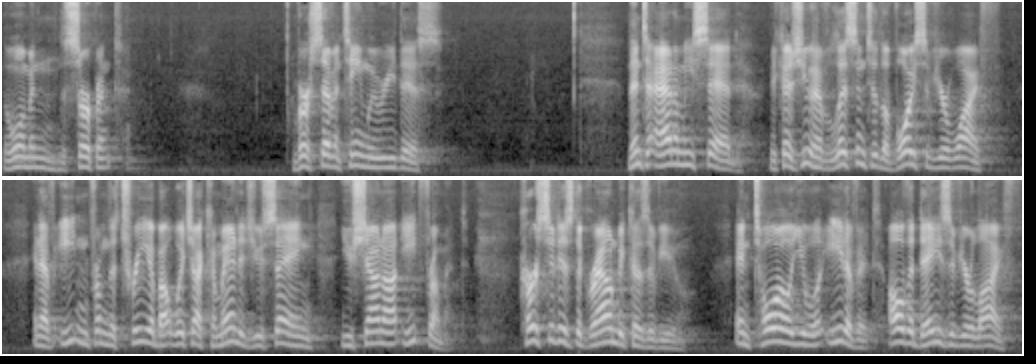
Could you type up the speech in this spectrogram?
woman, the serpent. Verse 17, we read this Then to Adam he said, Because you have listened to the voice of your wife, and have eaten from the tree about which I commanded you, saying, You shall not eat from it. Cursed is the ground because of you. In toil you will eat of it all the days of your life.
